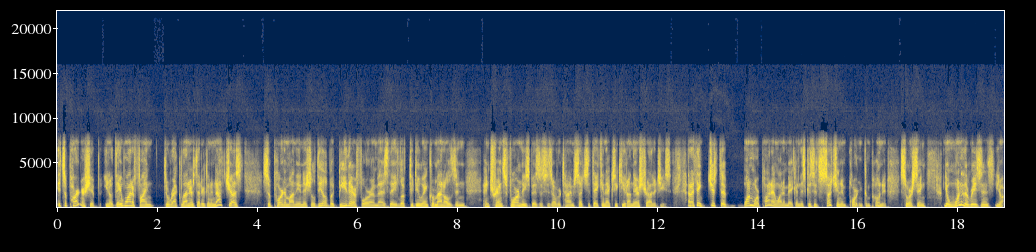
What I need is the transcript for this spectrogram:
it's a partnership. You know, they want to find direct lenders that are going to not just support them on the initial deal, but be there for them as they look to do incrementals and and transform these businesses over time, such that they can execute on their strategies. And I think just to one more point I want to make on this because it's such an important component sourcing. You know, one of the reasons you know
